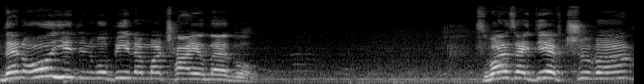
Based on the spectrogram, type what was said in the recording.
Then all Yidden will be in a much higher level. So what is the idea of tshuva?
